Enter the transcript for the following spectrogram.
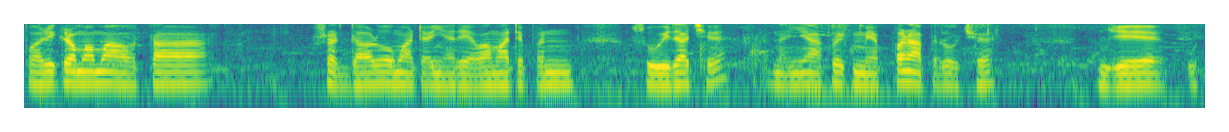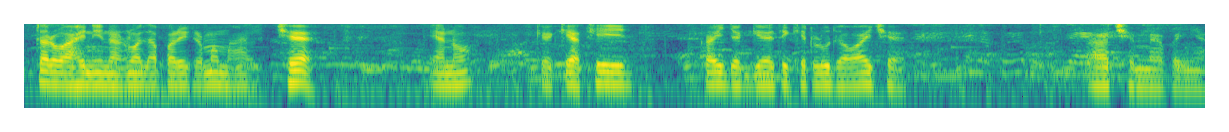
પરિક્રમામાં આવતા શ્રદ્ધાળુઓ માટે અહીંયા રહેવા માટે પણ સુવિધા છે. અને અહીંયા આખો એક મેપ પણ આપેલો છે, જે ઉત્તર વાહિની નર્મદા પરિક્રમામાં છે. એનો કે ક્યાંથી, કઈ જગ્યાએથી કેટલું જવાય છે. આ છે મેપ અહીંયા.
